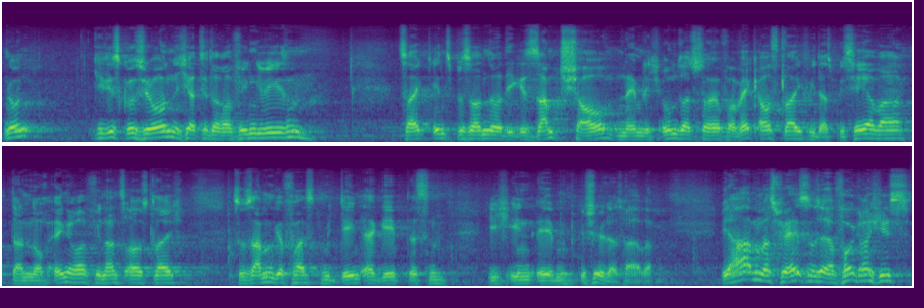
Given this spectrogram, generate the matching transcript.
Nun, die Diskussion, ich hatte darauf hingewiesen, zeigt insbesondere die Gesamtschau, nämlich Umsatzsteuervorwegausgleich, wie das bisher war, dann noch engerer Finanzausgleich, zusammengefasst mit den Ergebnissen, die ich Ihnen eben geschildert habe. Wir haben, was für Hessen sehr erfolgreich ist,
